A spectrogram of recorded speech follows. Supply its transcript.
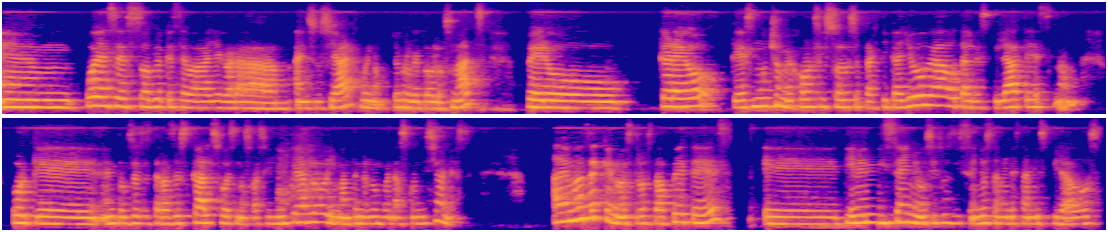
em, pues es obvio que se va a llegar a, a ensuciar, bueno, yo creo que todos los mats, pero creo que es mucho mejor si solo se practica yoga o tal vez pilates, ¿no? Porque entonces estarás descalzo, es más fácil limpiarlo y mantenerlo en buenas condiciones. Además de que nuestros tapetes eh, tienen diseños y esos diseños también están inspirados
